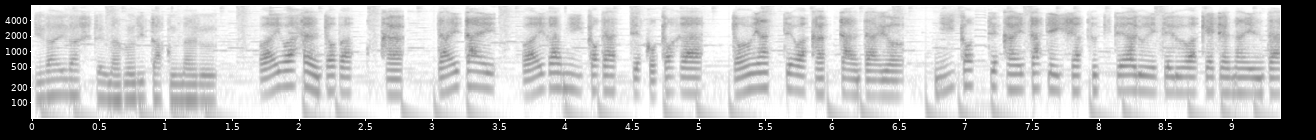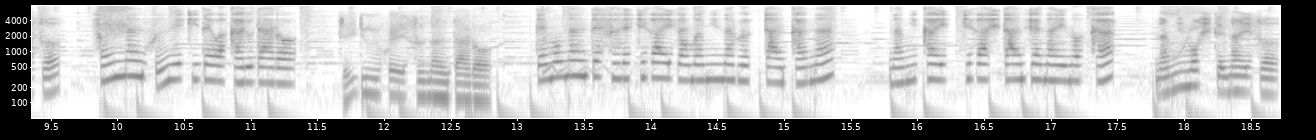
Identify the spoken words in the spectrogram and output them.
イライラして殴りたくなる。Y はサンドバッグか。大体、Y がニートだってことが、どうやってわかったんだよ。ニートって書いた T シャツ着て歩いてるわけじゃないんだぞ。そんなん雰囲気でわかるだろ。G 流フェイスなんだろ。でもなんですれ違いざまに殴ったんかな？何か一致がしたんじゃないのか？何もしてないぞ。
